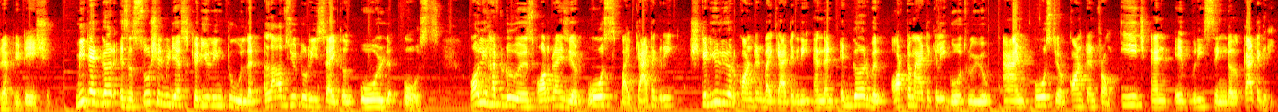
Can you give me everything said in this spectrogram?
reputation. MeetEdgar is a social media scheduling tool that allows you to recycle old posts. All you have to do is organize your posts by category, schedule your content by category, and then Edgar will automatically go through you and post your content from each and every single category.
